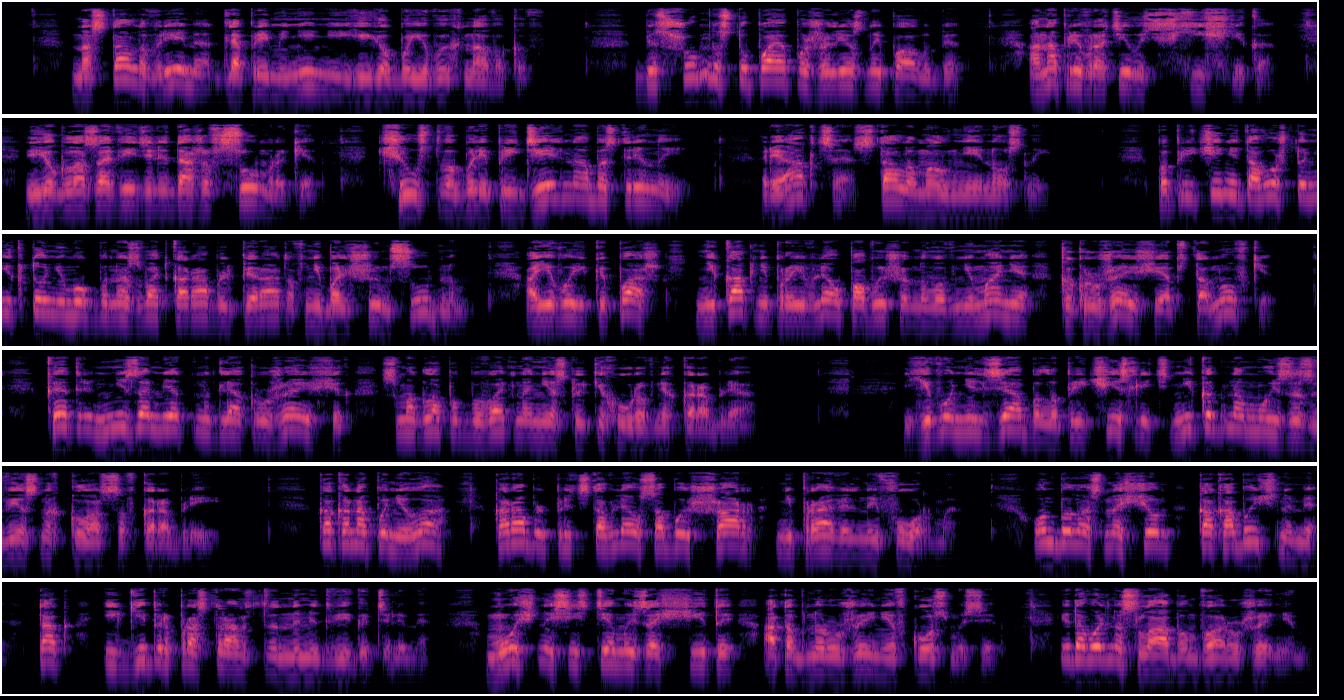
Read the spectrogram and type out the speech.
Настало время для применения ее боевых навыков. Бесшумно ступая по железной палубе, она превратилась в хищника. Ее глаза видели даже в сумраке. Чувства были предельно обострены. Реакция стала молниеносной. По причине того, что никто не мог бы назвать корабль пиратов небольшим судном, а его экипаж никак не проявлял повышенного внимания к окружающей обстановке, Кэтрин незаметно для окружающих смогла побывать на нескольких уровнях корабля его нельзя было причислить ни к одному из известных классов кораблей. Как она поняла, корабль представлял собой шар неправильной формы. Он был оснащен как обычными, так и гиперпространственными двигателями. мощной системой защиты от обнаружения в космосе и довольно слабым вооружением.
